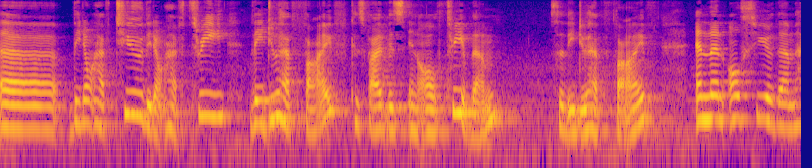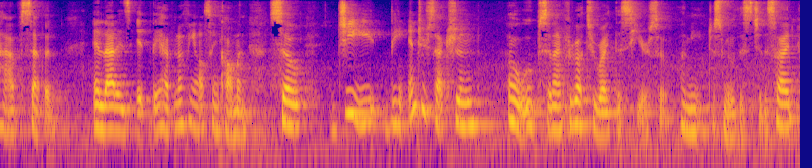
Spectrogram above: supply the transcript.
Uh, they don't have two, they don't have three. They do have five because five is in all three of them. So they do have five. And then all three of them have seven and that is it. They have nothing else in common. So G, the intersection, oh, oops, and I forgot to write this here, so let me just move this to the side.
